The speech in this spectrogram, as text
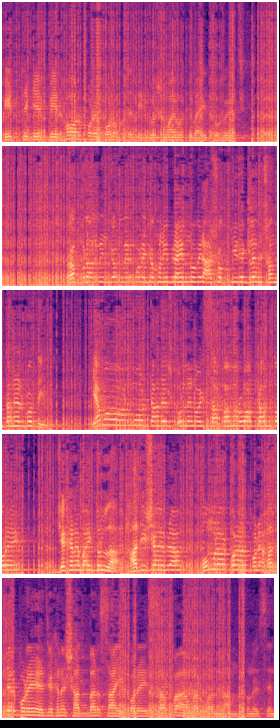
পেট থেকে বের হওয়ার পরে বড় হতে দীর্ঘ সময় অতিবাহিত হয়েছে। রব্বুল আলমিন জন্মের পরে যখন ইব্রাহিম নবীর আসক্তি দেখলেন সন্তানের প্রতি, এমন মুহূর্তে আদেশ করলেন ওই সাফা মারোয়া প্রান্তরে, যেখানে বাইতুল্লাহ হাজি সাহেবরা উমরা করার পরে হজ্জের পরে যেখানে সাতবার সাই করে সাফা মারওয়ার নাম শুনেছেন।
